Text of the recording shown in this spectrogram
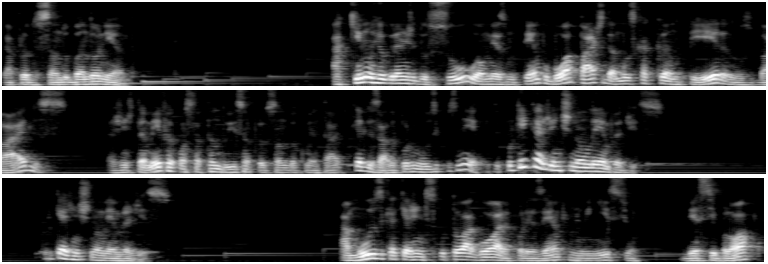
da produção do Bandoneando. Aqui no Rio Grande do Sul, ao mesmo tempo, boa parte da música campeira nos bailes, a gente também foi constatando isso na produção do documentário, realizada por músicos negros. E por que, que a gente não lembra disso? Por que a gente não lembra disso? A música que a gente escutou agora, por exemplo, no início desse bloco,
